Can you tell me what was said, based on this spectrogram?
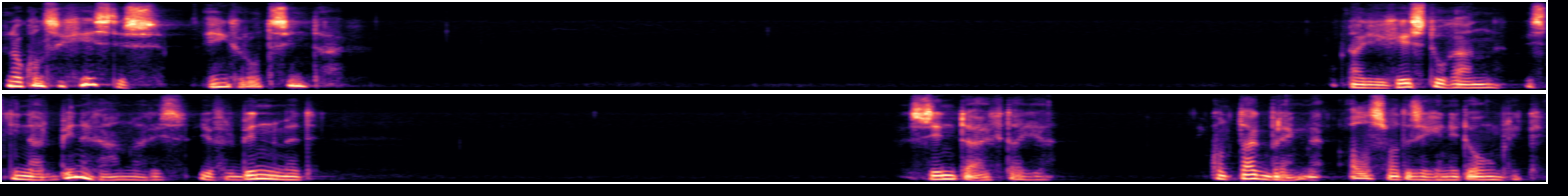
En ook onze geest is één groot zintuig. Ook naar je geest toe gaan is niet naar binnen gaan, maar is je verbinden met zintuig dat je in contact brengt met alles wat er zich in dit ogenblik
